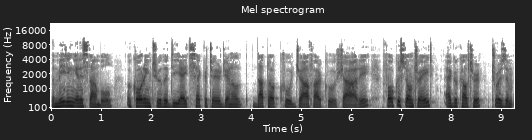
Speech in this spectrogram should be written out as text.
The meeting in Istanbul, according to the D8 Secretary General Dato Ku Jafar Shari, focused on trade, agriculture, tourism,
